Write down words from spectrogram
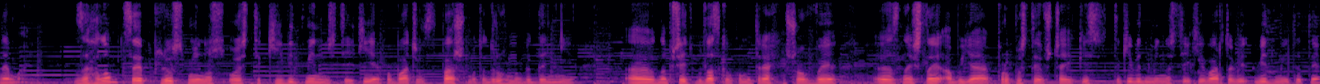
немає. Загалом це плюс-мінус ось такі відмінності, які я побачив в першому та другому виданні. Е, Напишіть, будь ласка, в коментарях, якщо ви е, знайшли або я пропустив ще якісь такі відмінності, які варто відмітити.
